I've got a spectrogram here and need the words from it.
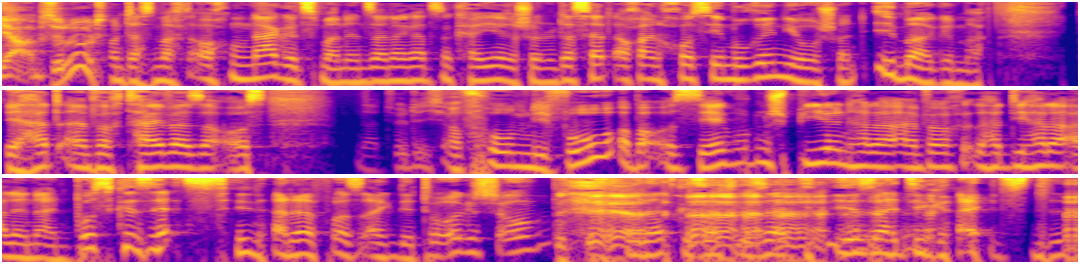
Ja, absolut. Und das macht auch ein Nagelsmann in seiner ganzen Karriere schon. Und das hat auch ein José Mourinho schon immer gemacht. Der hat einfach teilweise aus natürlich auf hohem Niveau, aber aus sehr guten Spielen hat er einfach, hat, die hat er alle in einen Bus gesetzt, den hat er vor das eigene Tor geschoben ja. und hat gesagt, ihr seid, ihr seid die Geilsten.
